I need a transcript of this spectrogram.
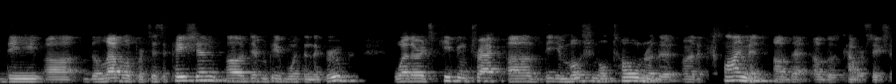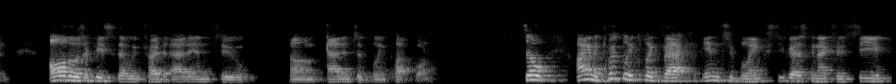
the uh, the level of participation of different people within the group, whether it's keeping track of the emotional tone or the or the climate of that of those conversations. All those are pieces that we've tried to add into um, add into the Blink platform. So I'm going to quickly click back into Blink so you guys can actually see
